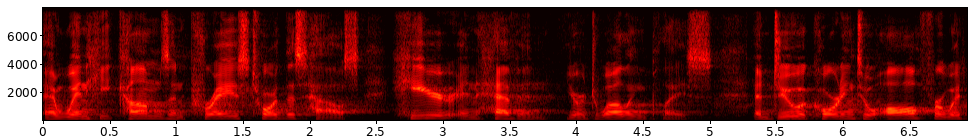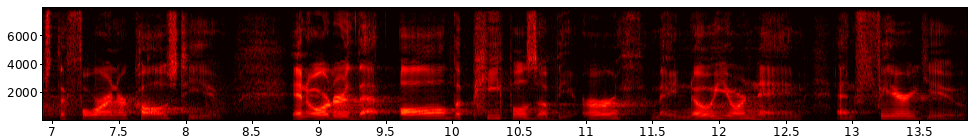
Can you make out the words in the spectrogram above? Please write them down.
And when he comes and prays toward this house, hear in heaven your dwelling place, and do according to all for which the foreigner calls to you, in order that all the peoples of the earth may know your name and fear you,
